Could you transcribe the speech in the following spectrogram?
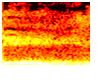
Aced.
